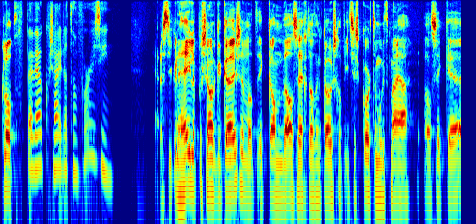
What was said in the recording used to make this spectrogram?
Klopt. Bij welke zou je dat dan voor je zien? Ja, dat is natuurlijk een hele persoonlijke keuze. Want ik kan wel zeggen dat een kooschap ietsjes korter moet. Maar ja, als ik eh,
